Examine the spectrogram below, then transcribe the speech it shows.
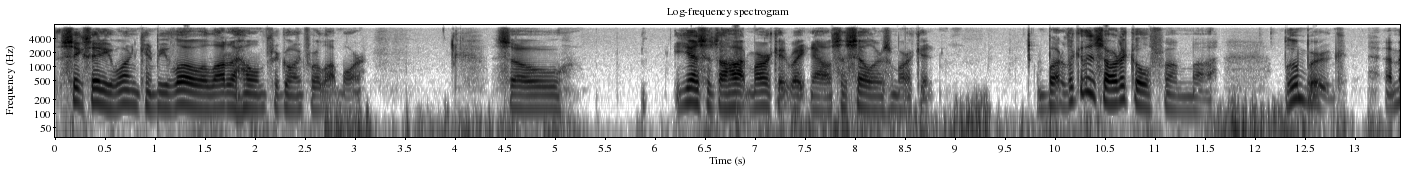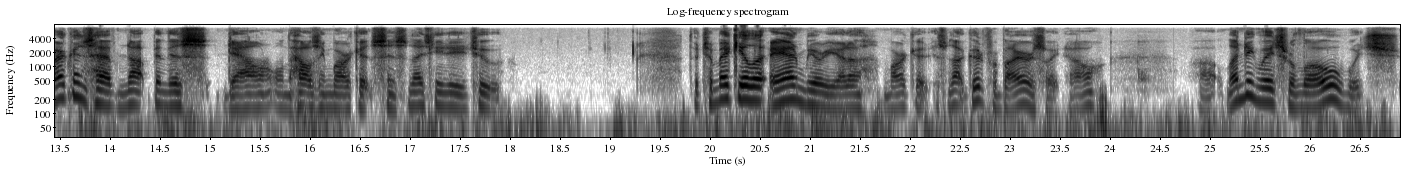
681 can be low. A lot of homes are going for a lot more. So, yes, it's a hot market right now. It's a seller's market. But look at this article from uh, Bloomberg. Americans have not been this down on the housing market since 1982. The Temecula and Murrieta market is not good for buyers right now. Uh, lending rates are low, which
